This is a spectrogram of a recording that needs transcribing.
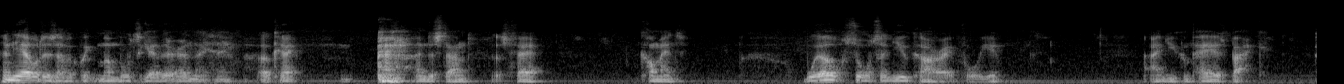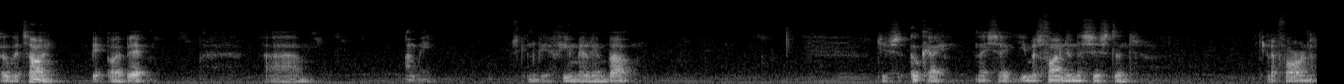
And the elders have a quick mumble together and they say okay understand that's fair. Comment. We'll sort a new car out for you and you can pay us back over time bit by bit. Um, I mean it's going to be a few million bucks. Just okay they say you must find an assistant get a foreigner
